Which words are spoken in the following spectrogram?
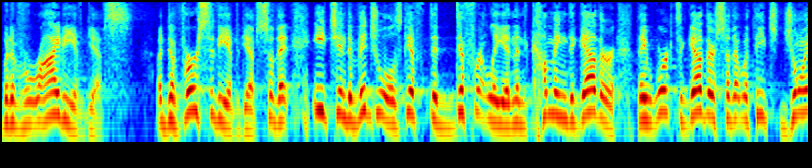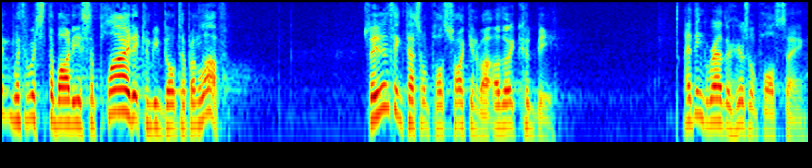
but a variety of gifts, a diversity of gifts, so that each individual is gifted differently and then coming together, they work together so that with each joint with which the body is supplied, it can be built up in love. So I didn't think that's what Paul's talking about, although it could be. I think rather, here's what Paul's saying.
